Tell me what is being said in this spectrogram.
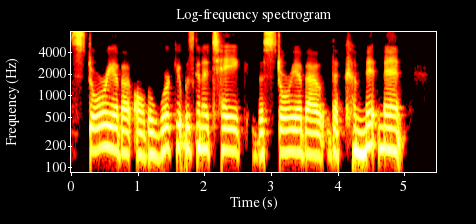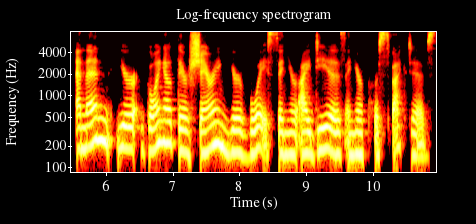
story about all the work it was going to take, the story about the commitment. And then you're going out there sharing your voice and your ideas and your perspectives.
